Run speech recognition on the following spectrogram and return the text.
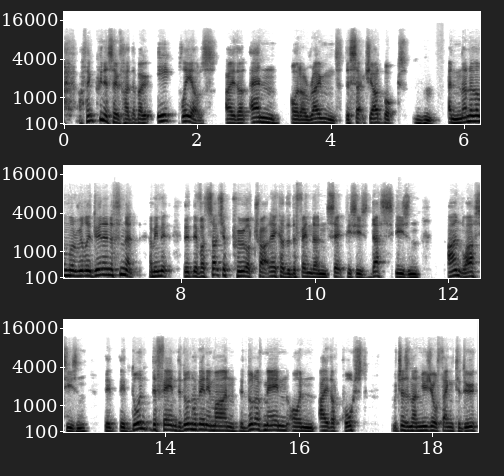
I think Queen of South had about eight players either in or around the six yard box, mm-hmm. and none of them were really doing anything. I mean, they, have had such a poor track record of defending set pieces this season and last season. They, they don't defend, they don't have any man, they don't have men on either post, which is an unusual thing to do,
